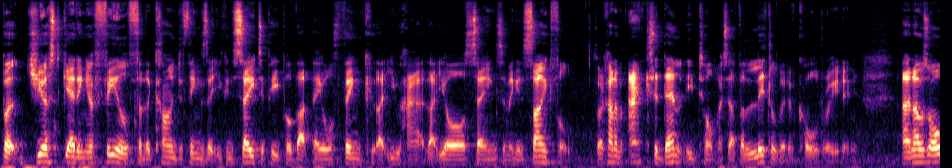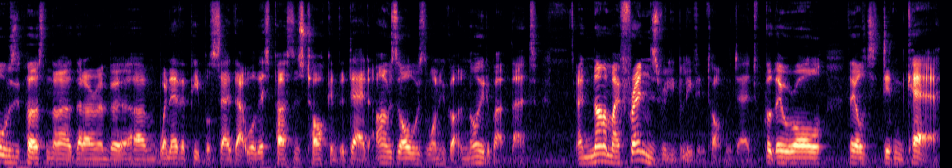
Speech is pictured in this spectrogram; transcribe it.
but just getting a feel for the kind of things that you can say to people that they will think that you ha- that you're saying something insightful. So I kind of accidentally taught myself a little bit of cold reading, and I was always the person that I, that I remember um, whenever people said that, well, this person's talking the dead. I was always the one who got annoyed about that, and none of my friends really believed in talking the dead, but they were all they all just didn't care.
